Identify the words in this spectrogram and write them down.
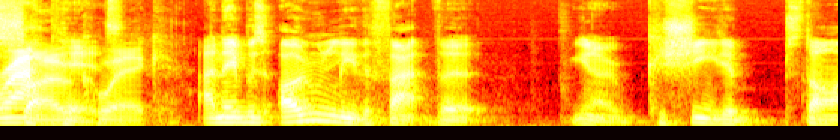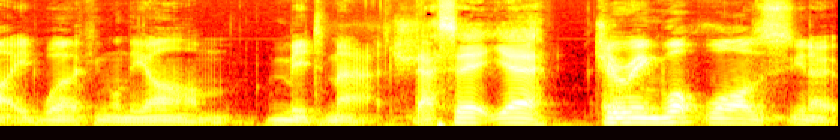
rapid. quick. And it was only the fact that you know Kushida started working on the arm mid match. That's it. Yeah. During what was, you know,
